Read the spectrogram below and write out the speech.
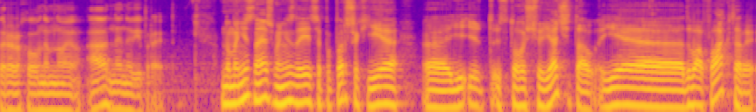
перераховане мною, а не нові проекти. Ну, мені знаєш, мені здається, по-перше, є е, з того, що я читав, є два фактори.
